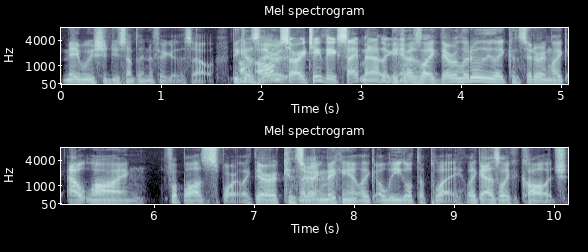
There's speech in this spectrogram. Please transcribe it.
Maybe we should do something to figure this out." Oh, because oh, they I'm sorry. Take the excitement out of the game. because like they were literally like considering like outlawing football as a sport. Like they're considering Yeah. making it like illegal to play, like as like a college.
